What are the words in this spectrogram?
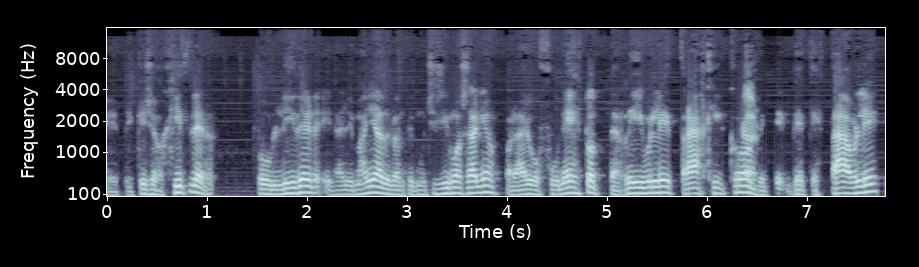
Este, que yo, Hitler fue un líder en Alemania durante muchísimos años para algo funesto, terrible, trágico, detestable,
